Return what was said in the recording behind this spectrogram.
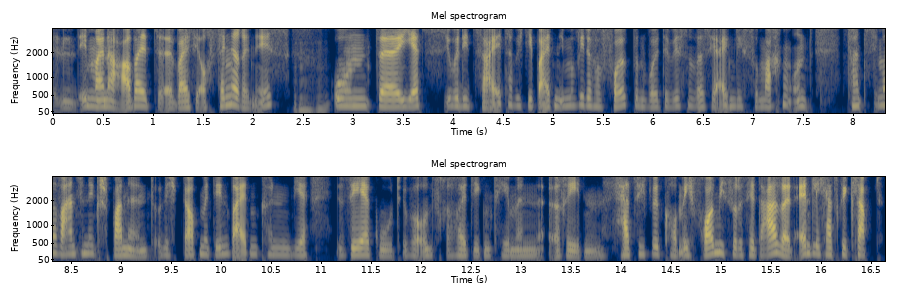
in meiner Arbeit, äh, weil sie auch Sängerin ist. Mhm. Und äh, jetzt über die Zeit habe ich die beiden immer wieder verfolgt und wollte wissen, was sie eigentlich so machen und fand es immer wahnsinnig spannend. Und ich glaube, mit den beiden können wir sehr gut über unsere heutigen Themen reden. Herzlich willkommen. Ich freue mich so, dass ihr da seid. Endlich hat es geklappt.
